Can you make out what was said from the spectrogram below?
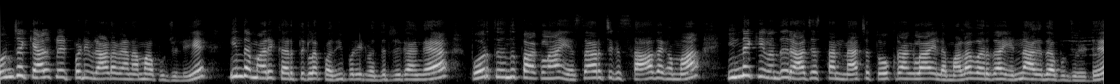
கொஞ்சம் கால்குலேட் பண்ணி விளையாட வேணாமா அப்படின்னு சொல்லி இந்த மாதிரி கருத்துக்களை பதிவு பண்ணிட்டு வந்துட்டு இருக்காங்க. பொறுத்து வந்து பார்க்கலாம். எஸ்ஆர்எச்சுக்கு சாதகமா இன்னைக்கு வந்து ராஜஸ்தான் மேட்சை தோக்குறாங்களா? இல்ல மழை வருதா? என்ன ஆகுது அப்படின்னு சொல்லிட்டு.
